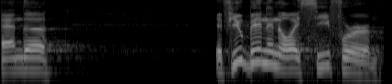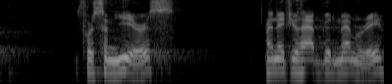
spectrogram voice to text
And uh, if you've been in OIC for, for some years, and if you have good memory,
